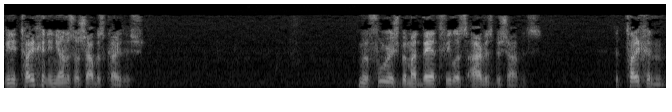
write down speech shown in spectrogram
Vini toichen in Yonis al Shabbos Kodesh. Mefurish b'madbei tfilas arvis b'Shabbos. The toichen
